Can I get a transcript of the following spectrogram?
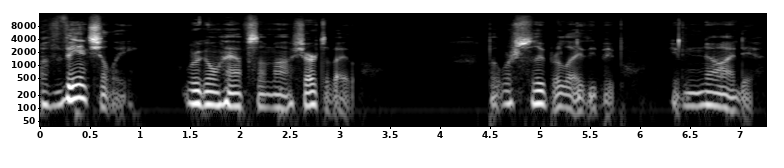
eventually we're going to have some uh, shirts available. But we're super lazy people. You have no idea.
